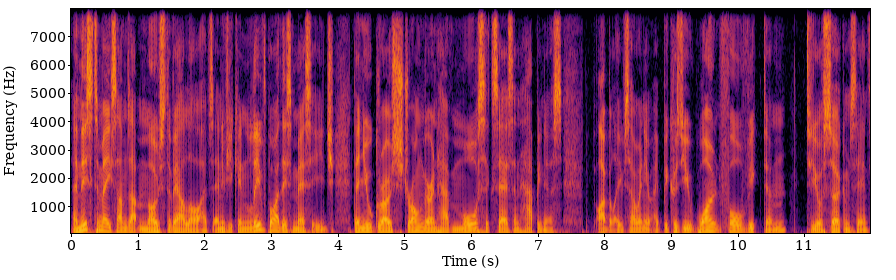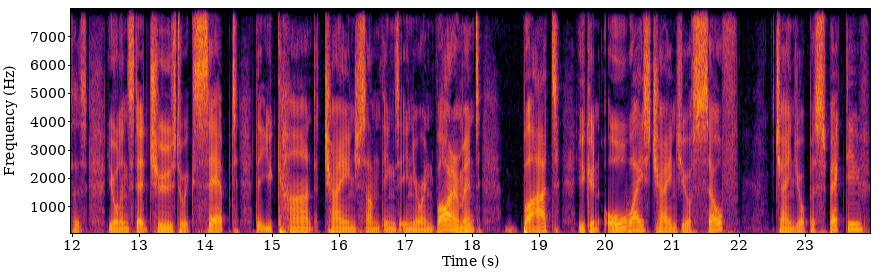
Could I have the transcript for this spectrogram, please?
And this to me sums up most of our lives. And if you can live by this message, then you'll grow stronger and have more success and happiness. I believe so anyway, because you won't fall victim to your circumstances. You will instead choose to accept that you can't change some things in your environment, but you can always change yourself, change your perspective,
